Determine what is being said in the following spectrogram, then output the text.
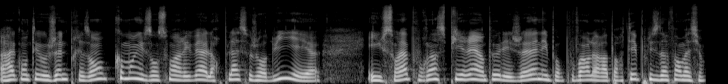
raconter aux jeunes présents comment ils en sont arrivés à leur place aujourd'hui. Et, euh, et ils sont là pour inspirer un peu les jeunes et pour pouvoir leur apporter plus d'informations.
